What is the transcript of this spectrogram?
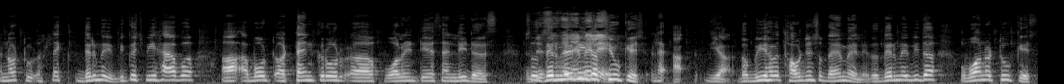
not to like there may be because we have about 10 crore volunteers and leaders so this there may be MLA. the few cases. Uh, yeah, the, we have thousands of the MLA. So there may be the one or two cases.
